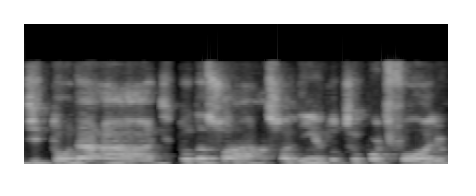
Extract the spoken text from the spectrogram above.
de toda a de toda a sua, a sua linha, todo o seu portfólio.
